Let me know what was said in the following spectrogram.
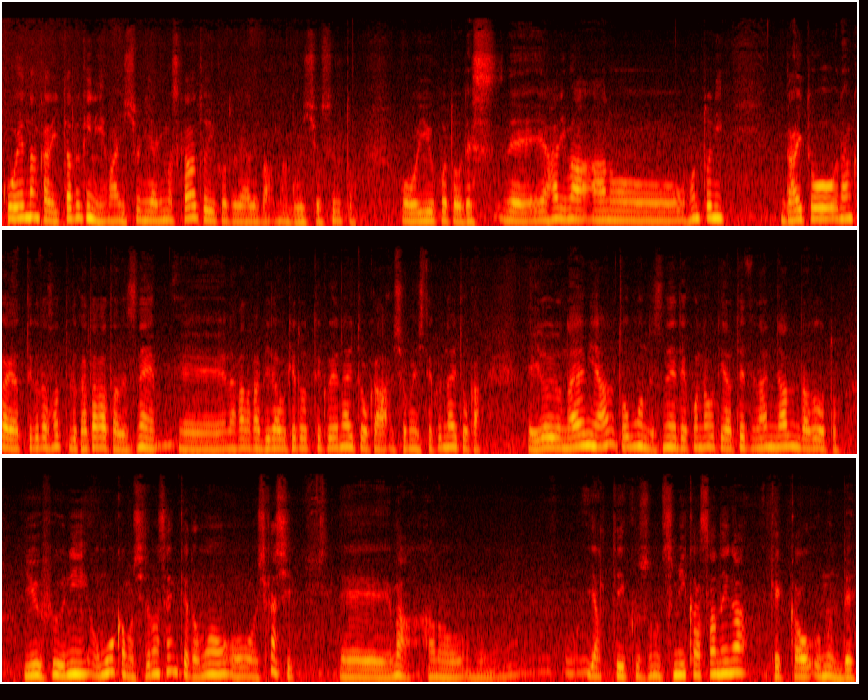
公園なんかで行った時に、まあ、一緒にやりますからということであれば、まあ、ご一緒するということです。でやはり、まあ、あの本当に街頭なんかやってくださってる方々ですね、えー、なかなかビラを受け取ってくれないとか署名してくれないとかいろいろ悩みあると思うんですね。でこんなことやってて何になるんだろうというふうに思うかもしれませんけどもしかし、えー、まああのやっていくその積み重ねが結果を生むんで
